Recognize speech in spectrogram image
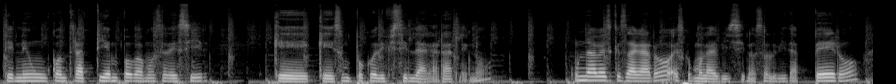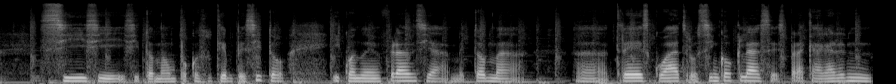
tiene un contratiempo, vamos a decir, que, que es un poco difícil de agarrarle, ¿no? Una vez que se agarró es como la bici, no se olvida, pero sí, sí, sí toma un poco su tiempecito. Y cuando en Francia me toma uh, tres, cuatro, cinco clases para que agarren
